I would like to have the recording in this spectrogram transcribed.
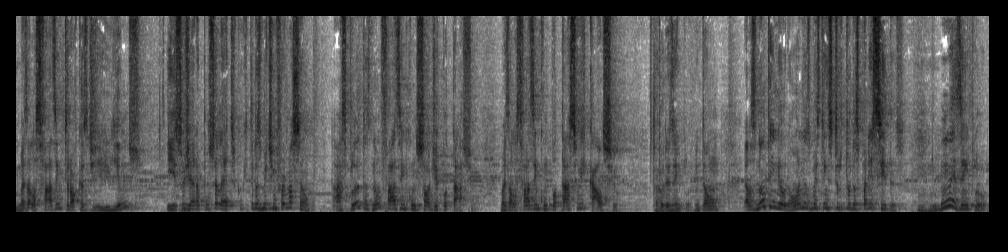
mas elas fazem trocas de íons e isso gera pulso elétrico que transmite informação. As plantas não fazem com sódio e potássio, mas elas fazem com potássio e cálcio, Tá. por exemplo. Então, elas não têm neurônios, mas têm estruturas parecidas. Um exemplo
